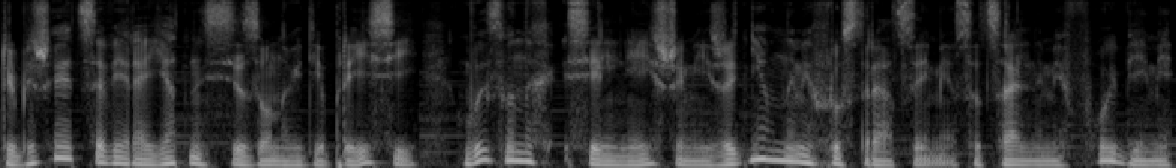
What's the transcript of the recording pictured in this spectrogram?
приближается вероятность сезонных депрессий, вызванных сильнейшими ежедневными фрустрациями, социальными фобиями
